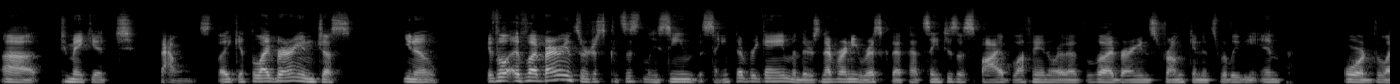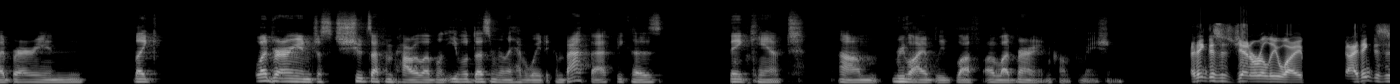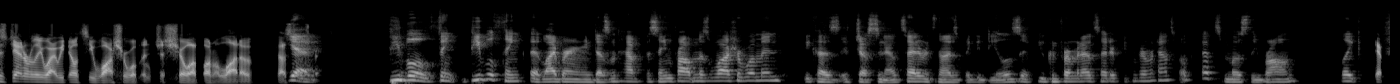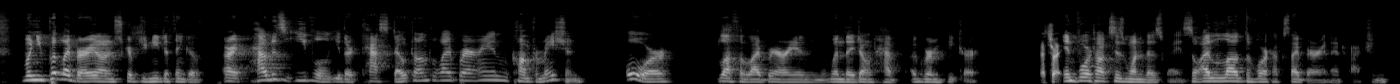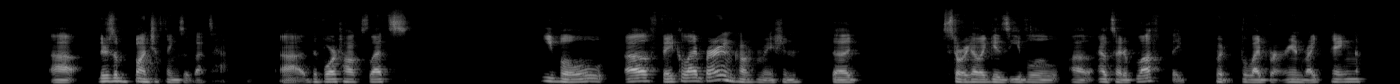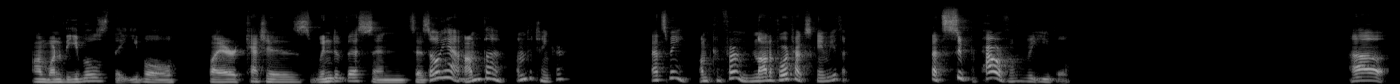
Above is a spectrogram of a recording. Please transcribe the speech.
uh, to make it balanced. Like if the librarian just, you know, if if librarians are just consistently seeing the saint every game, and there's never any risk that that saint is a spy bluffing, or that the librarian's drunk and it's really the imp, or the librarian, like librarian just shoots up in power level, and evil doesn't really have a way to combat that because they can't um reliably bluff a librarian confirmation. I think this is generally why. I think this is generally why we don't see Washerwoman just show up on a lot of custom Yeah. scripts. people think people think that librarian doesn't have the same problem as washerwoman because it's just an outsider it's not as big a deal as if you confirm an outsider if you confirm a townsfolk that's mostly wrong like Yep. when you put librarian on a script you need to think of all right how does evil either cast out on the librarian confirmation or bluff a librarian when they don't have a grim peeker That's right. and vortox is one of those ways so i love the vortox librarian interaction uh, there's a bunch of things that lets happen. Uh, the vortox lets evil uh fake librarian confirmation. The storyteller gives evil uh, outsider bluff. They put the librarian right ping on one of the evils. The evil player catches wind of this and says oh yeah i'm the i'm the tinker. That's me. I'm confirmed. Not a Vortox game either. That's super powerful for evil. Uh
